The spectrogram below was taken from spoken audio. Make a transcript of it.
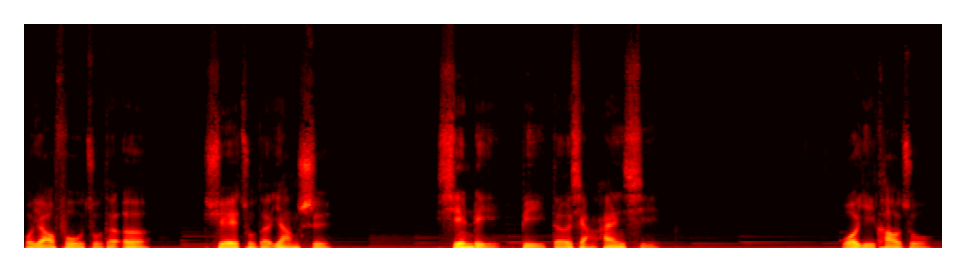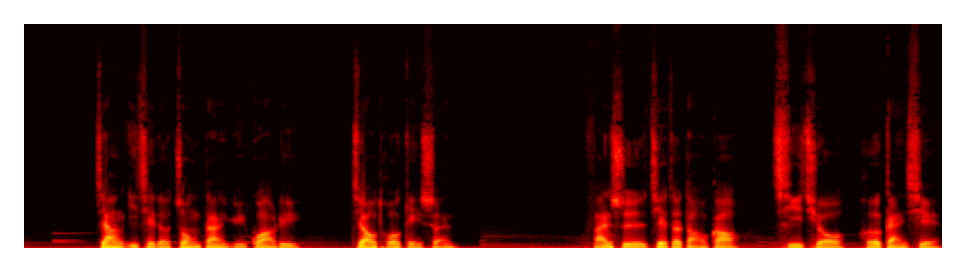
我要负主的轭，学主的样式，心里必得享安息。我倚靠主，将一切的重担与挂虑交托给神。凡事借着祷告、祈求和感谢，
